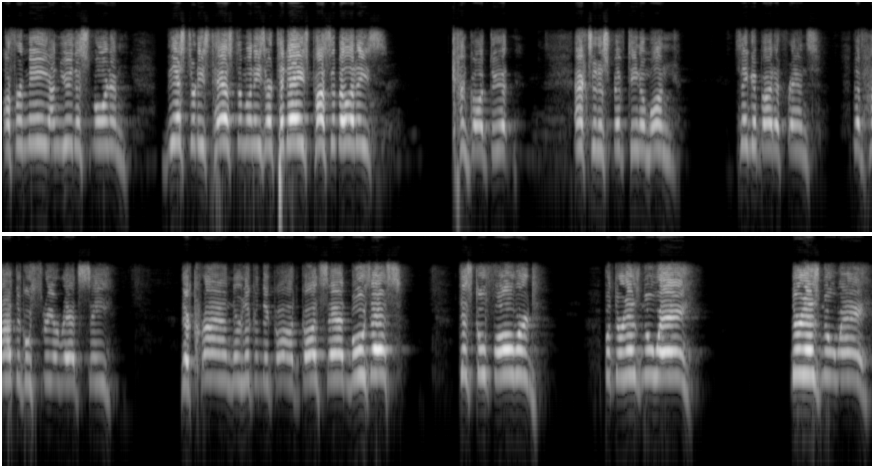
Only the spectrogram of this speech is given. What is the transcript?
or for me and you this morning. Yesterday's testimonies are today's possibilities. Can God do it? Exodus 15 and 1. Think about it, friends. They've had to go through a Red Sea. They're crying, they're looking to God. God said, Moses, just go forward. But there is no way. There is no way.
